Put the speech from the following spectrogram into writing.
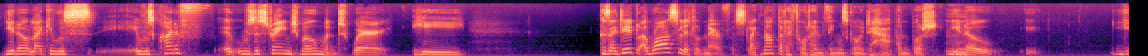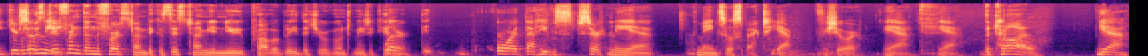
You know, like it was. It was kind of. It was a strange moment where he. Because I did, I was a little nervous. Like, not that I thought anything was going to happen, but mm. you know, you're well, suddenly it was different than the first time because this time you knew probably that you were going to meet a killer, well, or that he was certainly a the main suspect. Yeah, for sure. Yeah, yeah. The trial. Yeah.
